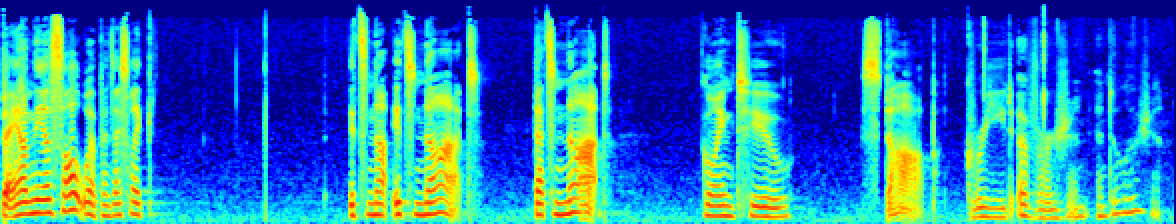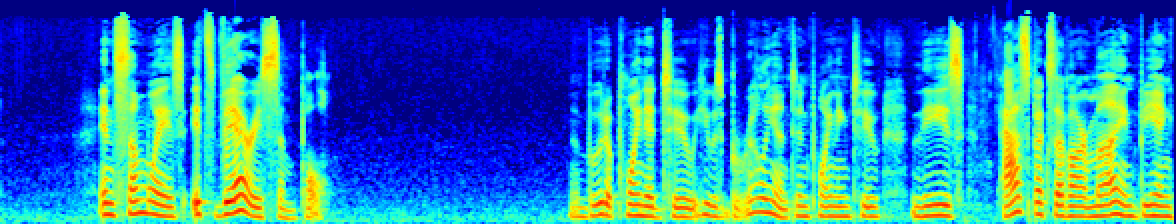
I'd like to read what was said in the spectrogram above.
ban the assault weapons. I was like, it's not, it's not, that's not going to stop greed, aversion, and delusion. In some ways, it's very simple. And Buddha pointed to, he was brilliant in pointing to these aspects of our mind being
